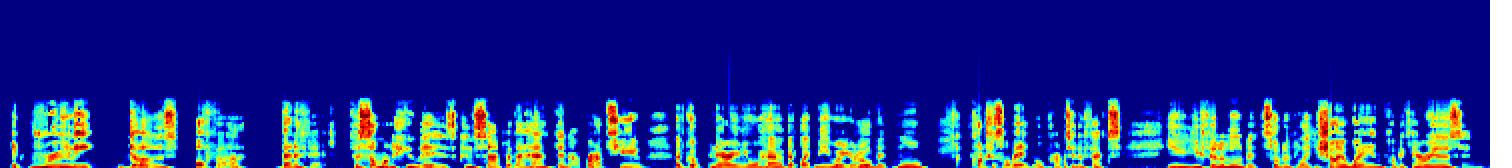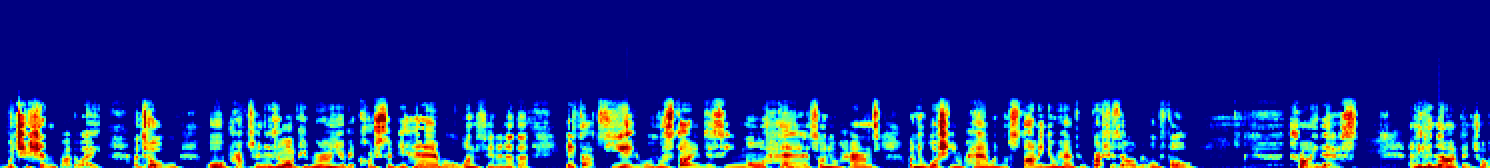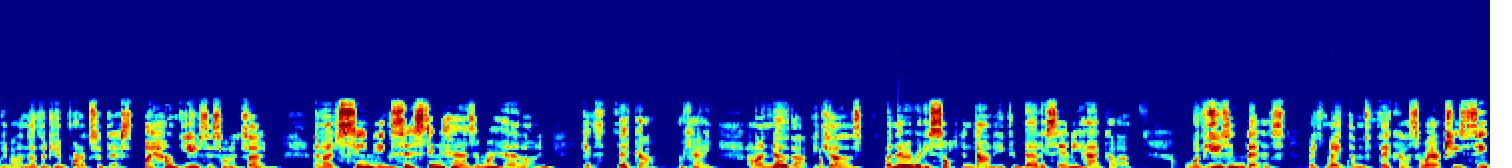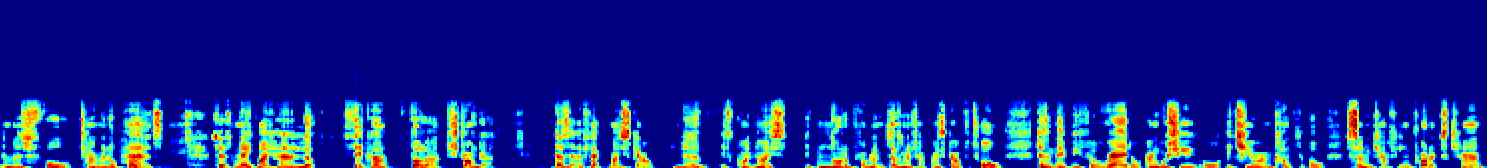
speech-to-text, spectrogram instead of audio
it really does offer benefit for someone who is concerned with their hair thinner. Perhaps you have got an area in your hair, a bit like me, where you're a little bit more conscious of it, or perhaps it affects you. You feel a little bit sort of like you shy away in public areas, and which you shouldn't, by the way, at all. Or perhaps when there's a lot of people around, you're a bit conscious of your hair, or one thing or another. If that's you, or you're starting to see more hairs on your hands when you're washing your hair, when you're styling your hair, if your brush is a little bit more full, try this. And even though I've been talking about another two products of this, I have used this on its own, and I've seen the existing hairs in my hairline get thicker, okay? And I know that because when they were really soft and downy, you could barely see any hair colour. with using this, it's made them thicker, so I actually see them as full terminal hairs. So it's made my hair look thicker, fuller, stronger. Does it affect my scalp? No, it's quite nice. It's not a problem. Doesn't affect my scalp at all. Doesn't make me feel red or angushy or itchy or uncomfortable. Some caffeine products can.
